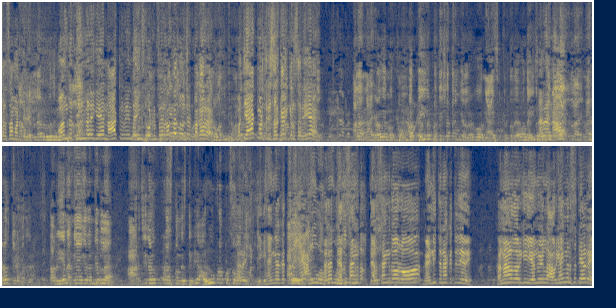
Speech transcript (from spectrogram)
ಕೆಲಸ ಮಾಡ್ತೀರಿ. ಒಂದು ತಿಂಗಳಿಗೆ ನಾಲ್ಕರಿಂದ ಐದು ಕೋಟಿ ರೂಪಾಯಿ ರೊಕ್ಕ ತಗೋತೀರಿ ಪಗಾರ. ಮತ್ತೆ ಯಾಕೆ ಮಾಡ್ತೀರಿ ಸರ್ಕಾರಿ ಕೆಲಸ ರೀ? ಅಲ್ಲ ನಾ ಹೇಳೋದೇನು ತೊಂಬತ್ತೈದು ಪ್ರತಿಶತ ನಿಮ್ಗೆ ಎಲ್ರಿಗೂ ನ್ಯಾಯ ಸಿಕ್ಕಿರ್ತದೆ. ಒಂದು ಐದು ನಾ ಹೇಳೋದ್ ಕೇಳಿ ಮೊದಲು. ತಾವ್ ಏನ್ ಅನ್ಯಾಯ ಆಗಿದೆ ಅಂದಿರಲ್ಲ ಆ ಅರ್ಜಿಗಳಿಗೂ ಕೂಡ ಸ್ಪಂದಿಸ್ತೀವಿ ಅವ್ರಿಗೂ ಕೂಡ ಕೊಡ್ಸೋ. ಈಗ ಹೆಂಗಾಗತ್ತೆ ತೆಲಸಂಗದವರು ಬೆಣ್ಣಿ ತಿನ್ನಾಕತ್ತಿದೀವಿ ಕನ್ನಡದವ್ರಿಗೆ ಏನು ಇಲ್ಲ. ಅವ್ರಿಗೆ ಹೆಂಗ ಅನ್ಸುತ್ತೆ ಹೇಳ್ರಿ?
